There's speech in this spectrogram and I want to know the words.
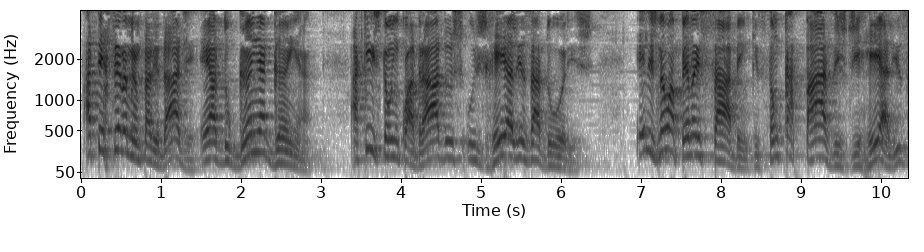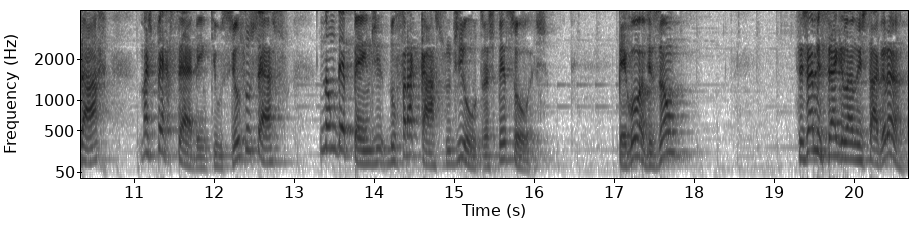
A terceira mentalidade é a do ganha-ganha. Aqui estão enquadrados os realizadores. Eles não apenas sabem que são capazes de realizar, mas percebem que o seu sucesso não depende do fracasso de outras pessoas. Pegou a visão? Você já me segue lá no Instagram?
